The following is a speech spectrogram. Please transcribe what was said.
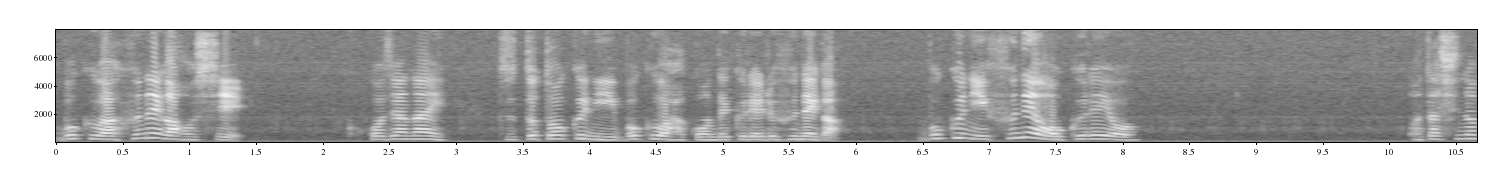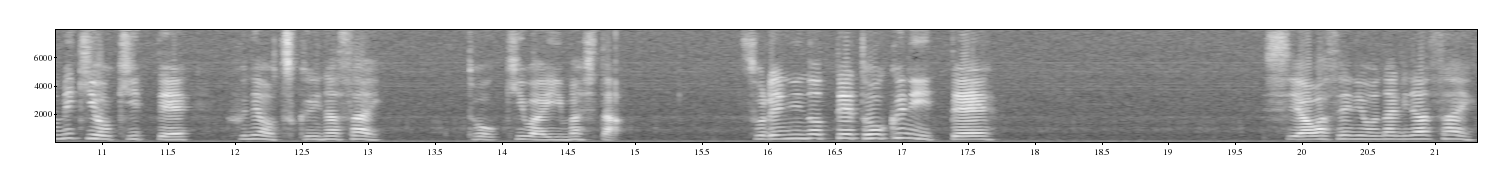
僕は船が欲しい。ここじゃない。ずっと遠くに僕を運んでくれる船が。僕に船を送れよ。私の幹を切って船を作りなさい。と木は言いました。それに乗って遠くに行って、幸せにおなりなさい。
